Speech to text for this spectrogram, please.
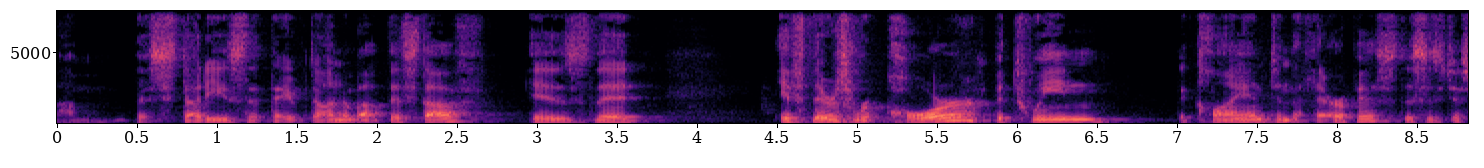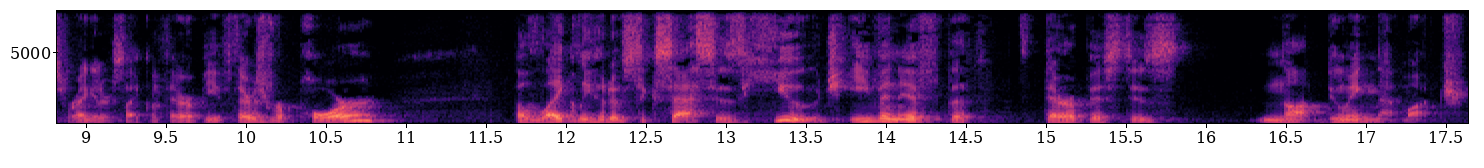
um, the studies that they've done about this stuff is that if there's rapport between the client and the therapist, this is just regular psychotherapy, if there's rapport, the likelihood of success is huge, even if the therapist is not doing that much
